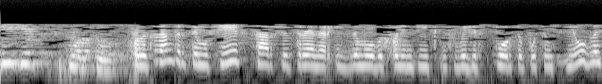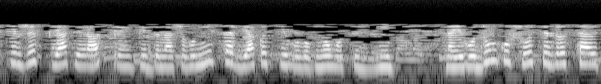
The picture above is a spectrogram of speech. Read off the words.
видів спорту. Олександр Тимофєєв, старший тренер із зимових олімпійських видів спорту по Сумській області, вже в п'ятий раз приїздив до нашого міста в якості головного судді. На його думку, в шості зростають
